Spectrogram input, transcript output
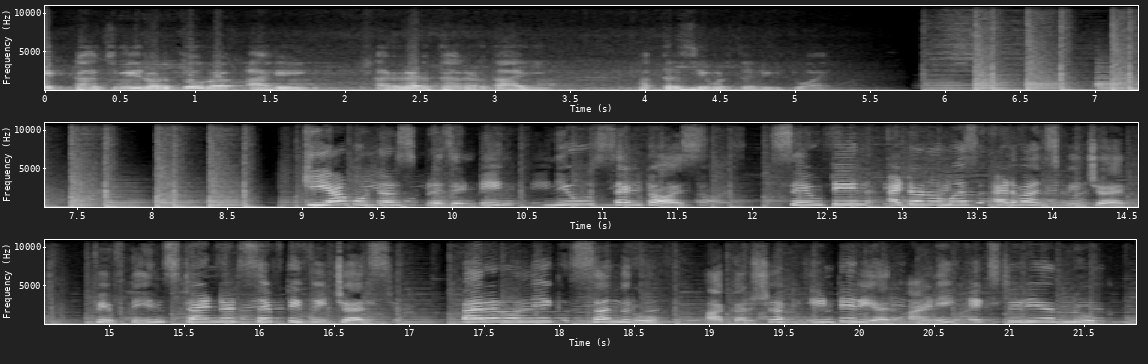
एकटाच मी रडतो रड़ आहे. रडता रडता आई पत्र शेवटच लिहितो आहे. Kia motors presenting new Seltos. Seventeen autonomous advanced feature. Fifteen standard safety features. Panoramic sunroof आकर्षक इंटेरियर आणि एक्सटेरियर लुक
